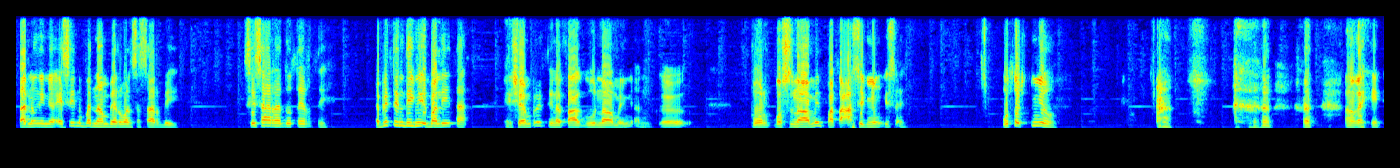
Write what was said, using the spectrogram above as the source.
Tanungin nyo, eh sino ba number one sa survey? Si Sara Duterte. Abit hindi nyo ibalita. Eh syempre, tinatago namin yan. Eh, purpose namin, pataasin yung isa. eh. Utot nyo. okay.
